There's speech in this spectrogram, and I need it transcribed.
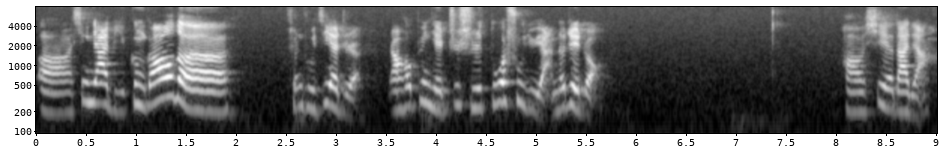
呃性价比更高的存储介质。然后，并且支持多数据源的这种。好，谢谢大家。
